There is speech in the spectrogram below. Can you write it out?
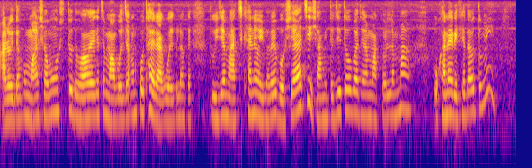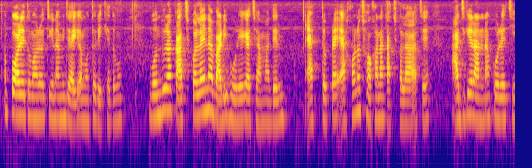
আর ওই দেখো মা সমস্ত ধোয়া হয়ে গেছে, মা বলছে এখন কোথায় রাখব এগুলোকে? তুই যে মাঝখানে ওইভাবে বসে আছিস, আমি তো যেতেও পারছি না, মাকে বললাম, মা, ওখানে রেখে দাও তুমি, পরে তোমার হচ্ছে কিনা আমি জায়গা মতো রেখে দেবো। বন্ধুরা কাঁচকলাই না বাড়ি ভরে গেছে আমাদের। এক তো প্রায় এখনও ছখানা কাঁচকলা আছে। আজকে রান্না করেছি।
